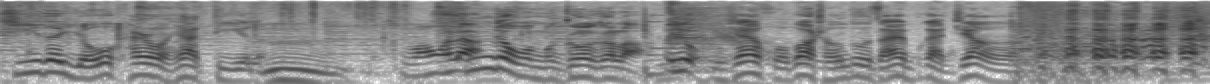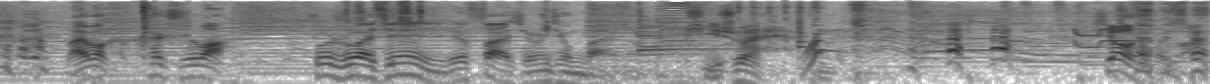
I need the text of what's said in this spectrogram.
鸡的油开始往下滴了。嗯，王我俩跟着我们哥哥了。哎呦，你现在火爆程度，咱也不敢降啊。来吧，开吃吧。说实话，今天你这发型挺板的，痞帅。笑什么？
